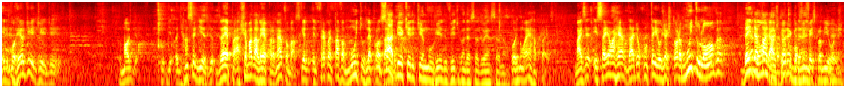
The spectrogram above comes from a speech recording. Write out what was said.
Ele morreu de, de, de- do mal de, de, hanseníase, lepra, a chamada lepra, né, Tom Bastos? Que ele, ele frequentava muito os Não leprosários. sabia que ele tinha morrido vítima dessa doença, não. Pois não é, rapaz. Mas é- isso aí é uma realidade. Eu contei hoje a história muito longa, bem É longa, a detalhada, viu, história que o Bonfim é fez para mim É. hoje.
